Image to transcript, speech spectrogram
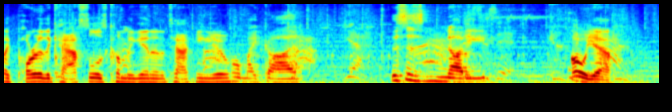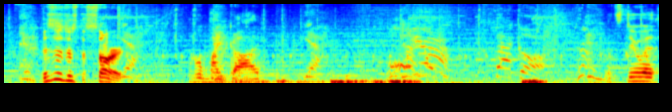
Like part of the castle is coming in and attacking you. Oh my god. Yeah. This is nutty. This is. Oh yeah. This is just the start. Oh my god. Yeah. Back off. Let's do it.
